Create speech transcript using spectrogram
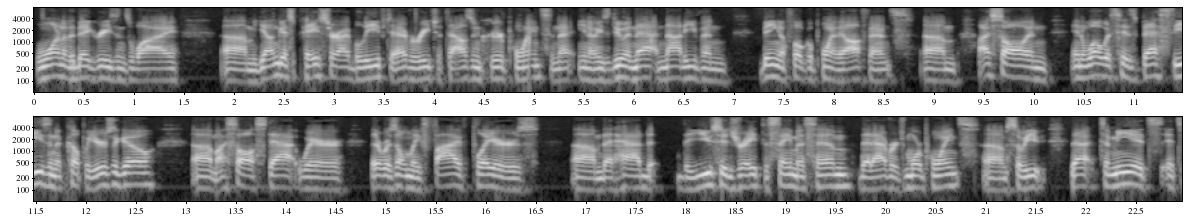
one of the big reasons why. Um, youngest pacer, I believe, to ever reach a thousand career points, and that you know he's doing that, not even being a focal point of the offense. Um, I saw in in what was his best season a couple years ago. Um, I saw a stat where there was only five players um, that had the usage rate the same as him that averaged more points. Um, so he, that to me, it's it's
